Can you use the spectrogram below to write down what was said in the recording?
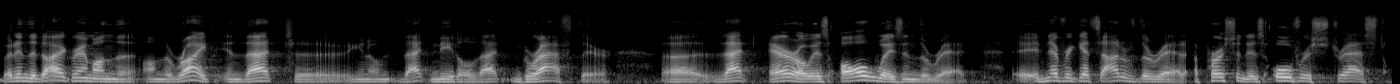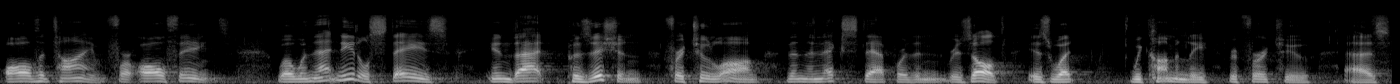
But in the diagram on the, on the right, in that, uh, you know, that needle, that graph there, uh, that arrow is always in the red. It never gets out of the red. A person is overstressed all the time for all things. Well, when that needle stays in that position for too long, then the next step or the result is what we commonly refer to as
